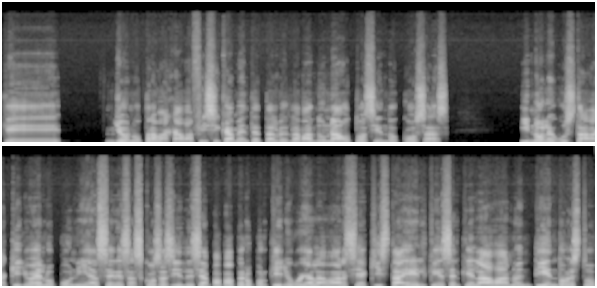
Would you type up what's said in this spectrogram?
que yo no trabajaba físicamente, tal vez lavando un auto, haciendo cosas, y no le gustaba que yo a él lo ponía a hacer esas cosas. Y él decía, papá, pero ¿por qué yo voy a lavar si aquí está él, que es el que lava? No entiendo esto.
